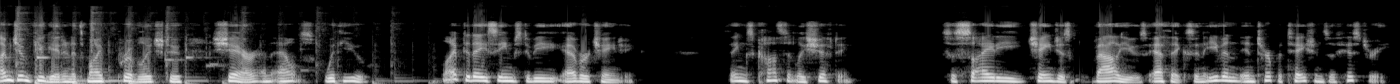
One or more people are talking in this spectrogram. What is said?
I'm Jim Fugate, and it's my privilege to share an ounce with you. Life today seems to be ever changing, things constantly shifting. Society changes values, ethics, and even interpretations of history.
